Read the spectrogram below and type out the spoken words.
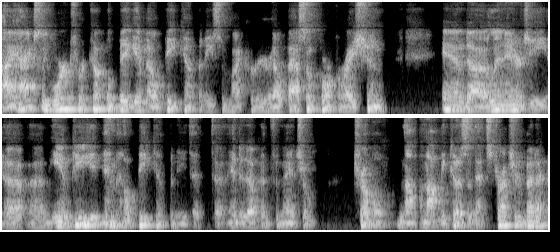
I actually worked for a couple of big MLP companies in my career, El Paso Corporation and uh, Linn Energy, uh, uh, E&P MLP company that uh, ended up in financial trouble, not not because of that structure, but I,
